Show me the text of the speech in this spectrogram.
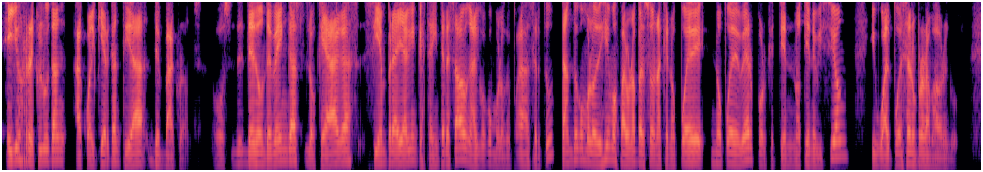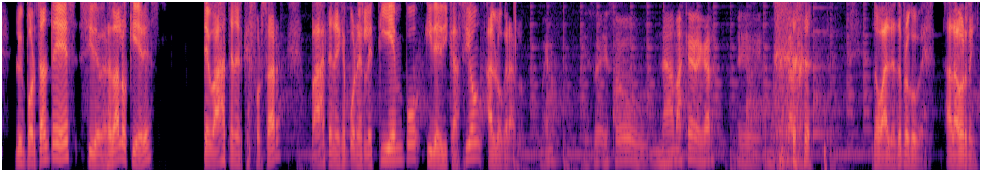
ellos reclutan a cualquier cantidad de backgrounds o de, donde vengas, lo que hagas, siempre hay alguien que esté interesado en algo como lo que puedas hacer tú. Tanto como lo dijimos, para una persona que no puede, no puede ver porque tiene, no tiene visión, igual puede ser un programador en Google. Lo importante es, si de verdad lo quieres, te vas a tener que esforzar, vas a tener que ponerle tiempo y dedicación a lograrlo. Bueno, eso, nada más que agregar. Eh, muchas gracias. no vale, no te preocupes. A la orden.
